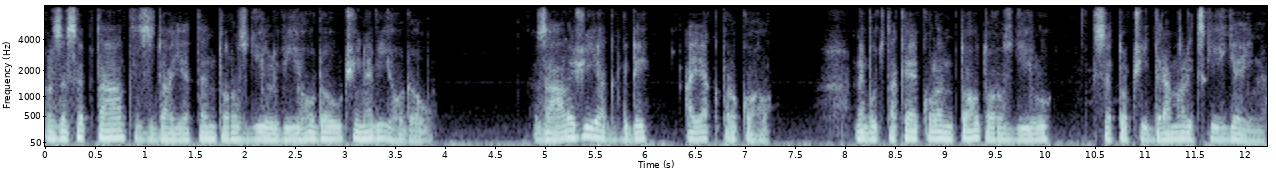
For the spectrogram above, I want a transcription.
Lze se ptát, zda je tento rozdíl výhodou či nevýhodou. Záleží jak kdy a jak pro koho. Neboť také kolem tohoto rozdílu se točí drama lidských dějin.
